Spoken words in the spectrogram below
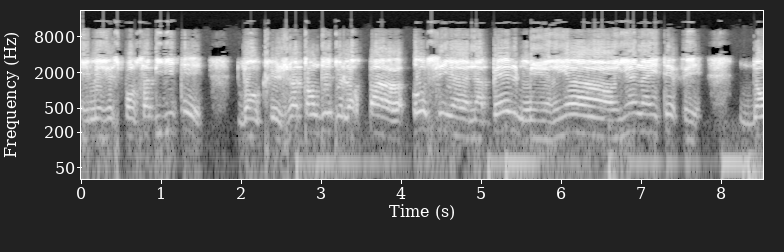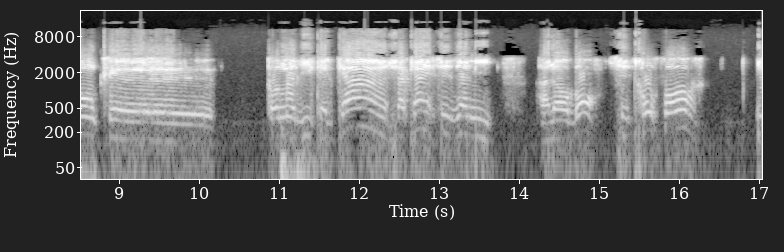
et mes responsabilités. Donc j'attendais de leur part aussi un appel, mais rien rien n'a été fait. Donc euh, comme a dit quelqu'un, chacun est ses amis. Alors bon, c'est trop fort et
